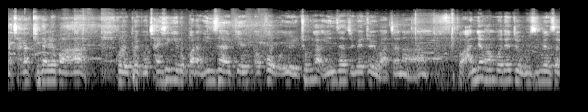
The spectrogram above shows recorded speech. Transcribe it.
야 잠깐 기다려봐. 그 옆에 그 잘생긴 오빠랑 인사할게. 어, 그 종각 인사 좀 해줘요 왔잖아. 그 안녕 한번 해줘. 웃으면서.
